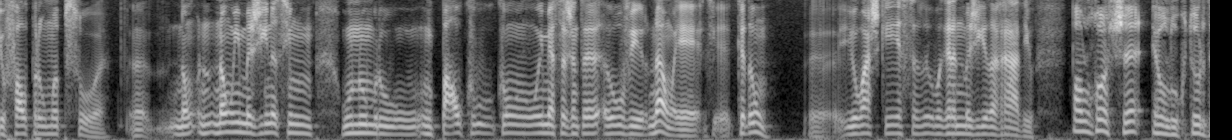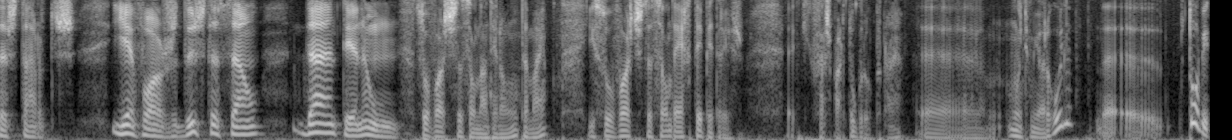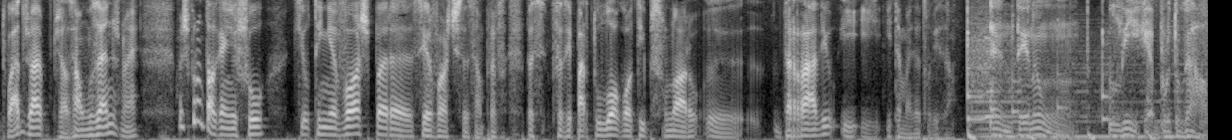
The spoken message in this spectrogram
Eu falo para uma pessoa. Não, não imagina assim um, um número, um palco com imensa gente a, a ouvir. Não, é cada um. Eh, eu acho que essa é a grande magia da rádio. Paulo Rocha é o locutor das tardes e é voz de estação da Antena 1. Sou voz de estação da Antena 1 também e sou voz de estação da RTP3, eh, que faz parte do grupo, não é? Uh, muito me orgulho. Uh, estou habituado já, já há uns anos, não é? Mas pronto, alguém achou que eu tinha voz para ser voz de estação, para, para fazer parte do logotipo sonoro uh, da rádio e, e, e também da televisão. Antena 1, Liga Portugal.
